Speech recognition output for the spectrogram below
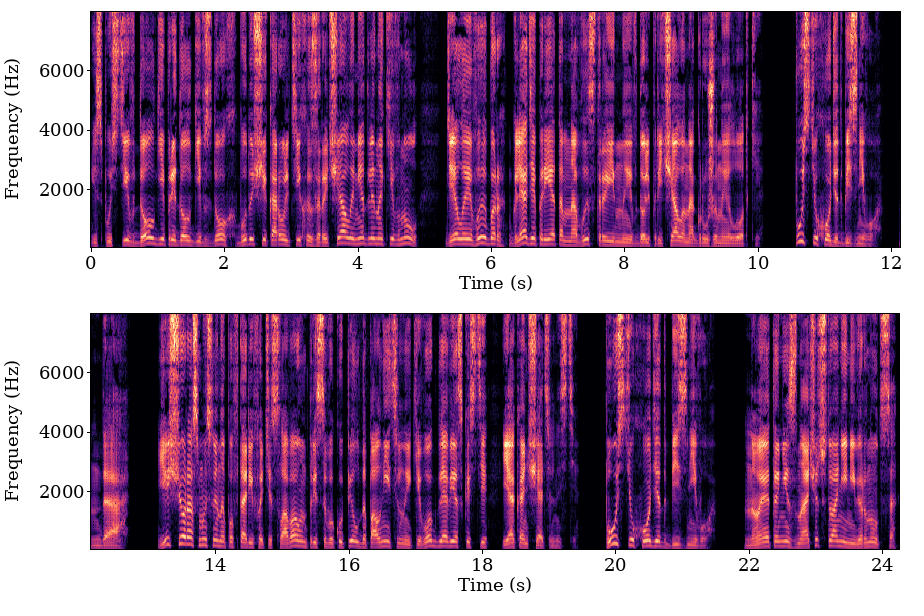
И спустив долгий-предолгий вздох, будущий король тихо зарычал и медленно кивнул — делая выбор, глядя при этом на выстроенные вдоль причала нагруженные лодки. Пусть уходят без него. Да, Еще раз мысленно повторив эти слова, он присовокупил дополнительный кивок для вескости и окончательности. Пусть уходят без него. Но это не значит, что они не вернутся.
